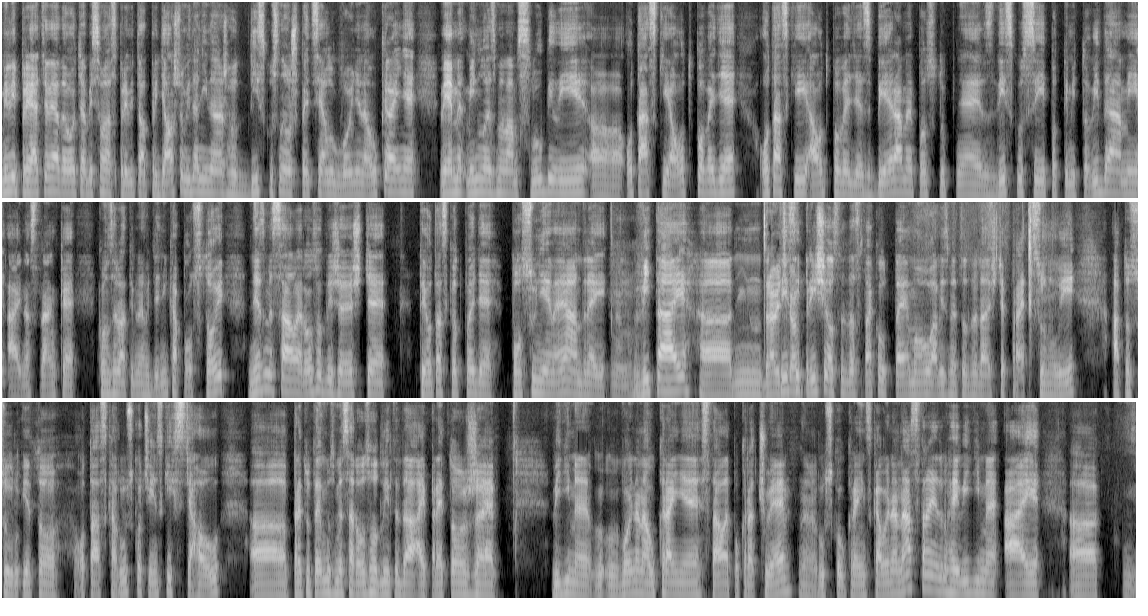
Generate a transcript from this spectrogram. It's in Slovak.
Milí priatelia, dovolte, aby som vás privítal pri ďalšom vydaní nášho diskusného špeciálu k vojne na Ukrajine. Vieme, minule sme vám slúbili uh, otázky a odpovede. Otázky a odpovede zbierame postupne z diskusí pod týmito videami aj na stránke konzervatívneho denníka Postoj. Dnes sme sa ale rozhodli, že ešte tie otázky odpovede posunieme. Andrej, ano. vitaj. Uh, ty si prišiel teda s takou témou, aby sme to teda ešte predsunuli. A to sú, je to otázka rusko-čínskych vzťahov. Pre tú tému sme sa rozhodli teda aj preto, že vidíme, vojna na Ukrajine stále pokračuje, rusko-ukrajinská vojna. Na strane druhej vidíme aj uh,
